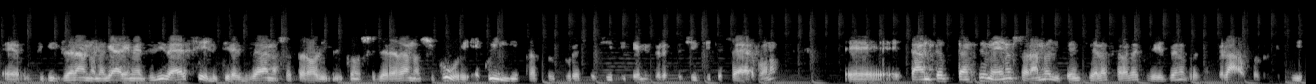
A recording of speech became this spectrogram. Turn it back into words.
eh, utilizzeranno magari mezzi diversi e li utilizzeranno se però li, li considereranno sicuri e quindi infrastrutture specifiche e misure specifiche servono eh, tanto, tanto meno saranno gli utenti della strada che utilizzano per esempio l'auto, perché chi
